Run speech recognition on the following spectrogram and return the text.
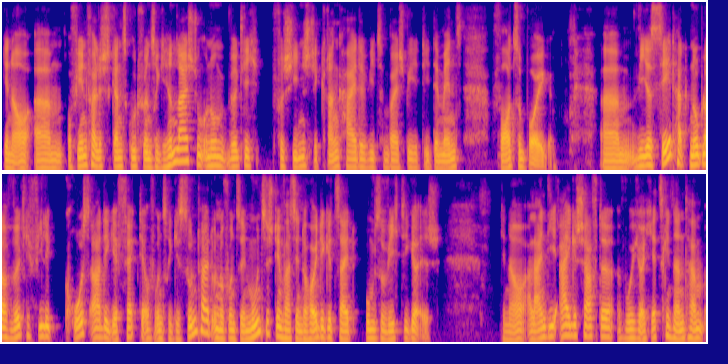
genau, ähm, auf jeden Fall ist es ganz gut für unsere Gehirnleistung und um wirklich verschiedenste Krankheiten wie zum Beispiel die Demenz vorzubeugen. Ähm, wie ihr seht, hat Knoblauch wirklich viele großartige Effekte auf unsere Gesundheit und auf unser Immunsystem, was in der heutigen Zeit umso wichtiger ist. Genau, allein die Eigenschaften, wo ich euch jetzt genannt habe,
